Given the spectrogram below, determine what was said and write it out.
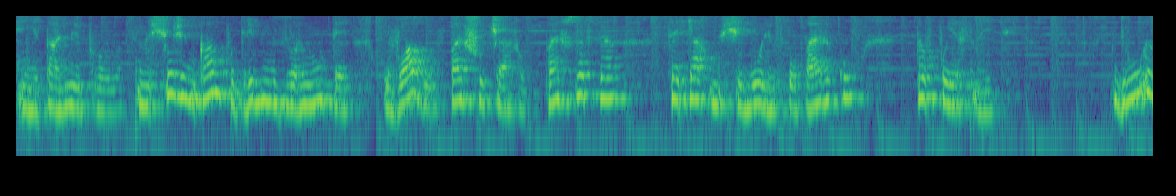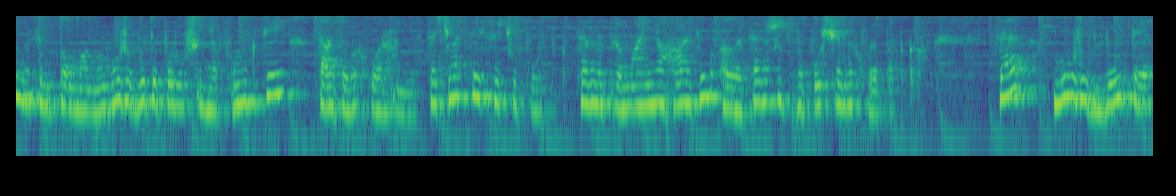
генітальний пролапс? На що жінкам потрібно звернути увагу в першу чергу? Перш за все, це тягнущі болі в попереку та в поясниці. Другими симптомами може бути порушення функції тазових органів. Це частий сечопуск, це нетримання газів, але це вже в запущених випадках. Це можуть бути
